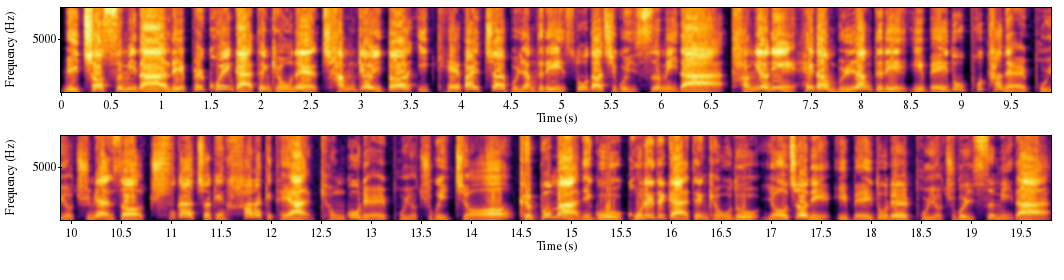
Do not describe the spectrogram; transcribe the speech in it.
미쳤습니다. 리플 코인 같은 경우는 잠겨있던 이 개발자 물량들이 쏟아지고 있습니다. 당연히 해당 물량들이 이 매도 포탄을 보여주면서 추가적인 하락에 대한 경고를 보여주고 있죠. 그뿐만 아니고 고레드 같은 경우도 여전히 이 매도를 보여주고 있습니다.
